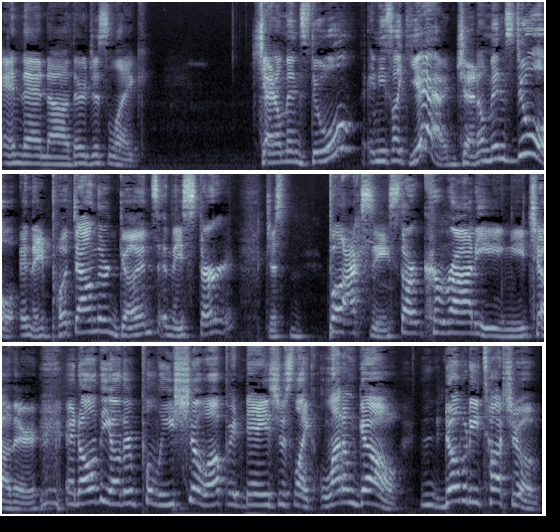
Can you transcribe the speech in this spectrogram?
And then uh, they're just like, Gentleman's duel? And he's like, Yeah, gentleman's duel. And they put down their guns and they start just boxing, start karateing each other. And all the other police show up and Danny's just like, Let them go. Nobody touch him.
